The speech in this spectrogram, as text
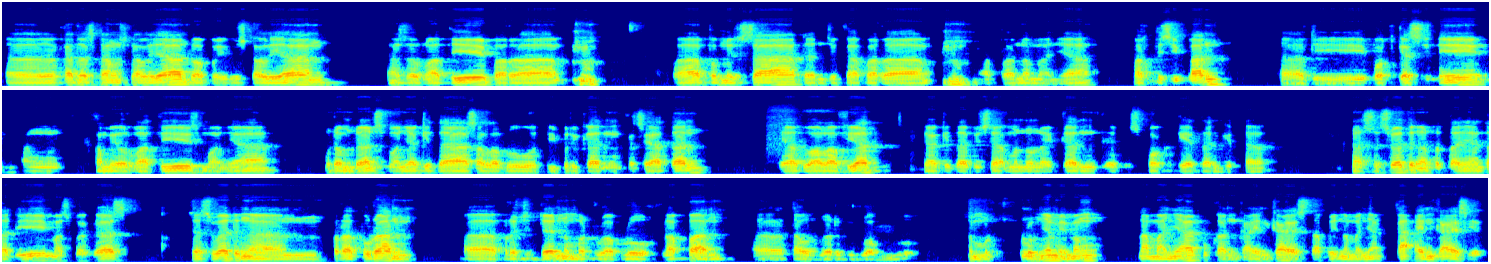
Eh, rekan sekalian, Bapak Ibu sekalian, yang saya hormati para, para pemirsa dan juga para apa namanya partisipan uh, di podcast ini yang kami hormati semuanya. Mudah-mudahan semuanya kita selalu diberikan kesehatan, sehat walafiat, sehingga kita bisa menunaikan semua kegiatan kita. Nah, sesuai dengan pertanyaan tadi, Mas Bagas, sesuai dengan peraturan uh, Presiden nomor 28 uh, tahun 2020. Sebelumnya memang namanya bukan KNKS, tapi namanya KNKS ya,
